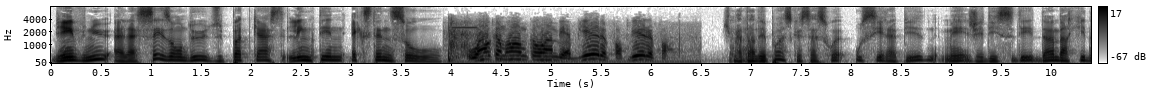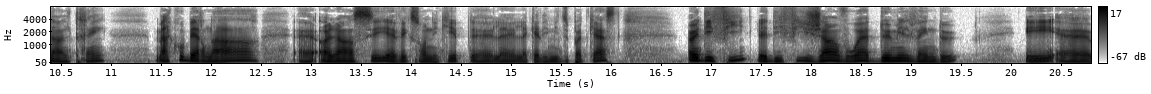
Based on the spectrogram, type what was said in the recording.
Bienvenue à la saison 2 du podcast LinkedIn Extenso. Welcome home, Columbia. Beautiful, beautiful. Je m'attendais pas à ce que ça soit aussi rapide, mais j'ai décidé d'embarquer dans le train. Marco Bernard euh, a lancé avec son équipe de l'Académie du podcast un défi, le défi J'envoie 2022. Et euh,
